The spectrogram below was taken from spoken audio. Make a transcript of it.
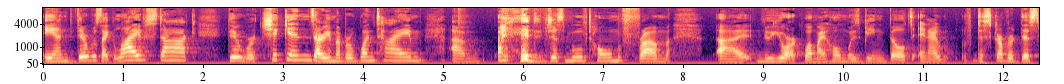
And there was like livestock. There were chickens. I remember one time um, i had just moved home from uh, New York while my home was being built, and I discovered this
